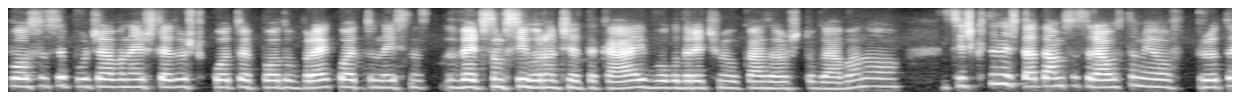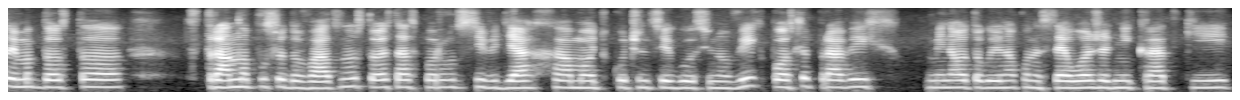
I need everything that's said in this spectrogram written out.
после се получава нещо следващо, което е по-добре, което наистина вече съм сигурна, че е така и благодаря, че ми го каза още тогава, но всичките неща там с работата ми в приюта имат доста странна последователност, т.е. аз първо си видях моето кученце и го осинових, после правих миналата година, ако не се лъжа, едни кратки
